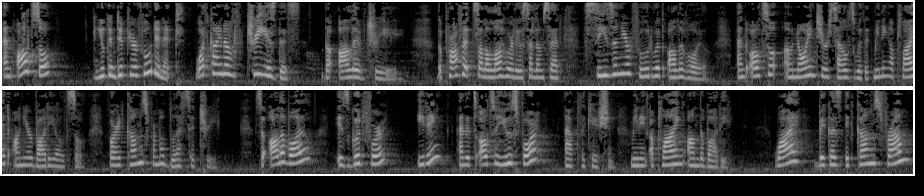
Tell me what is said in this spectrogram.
And also, you can dip your food in it. What kind of tree is this? The olive tree. The Prophet ﷺ said, season your food with olive oil. And also anoint yourselves with it, meaning apply it on your body also. For it comes from a blessed tree. So olive oil is good for eating, and it's also used for application, meaning applying on the body. Why? Because it comes from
